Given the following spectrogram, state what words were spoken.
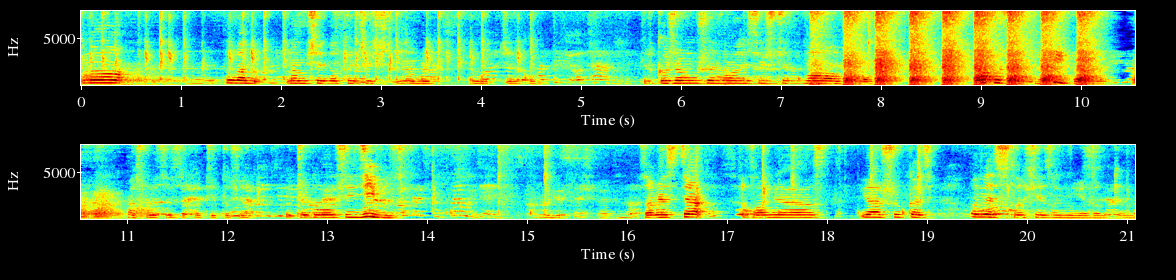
No, uda nam się dokończyć numer w tym odcinku. Tylko, że muszę znaleźć jeszcze dwa owce. O, koszulki, flipper. A słońce zachodzi, to się, do czego mam się dziwić? Zamiast ja, zamiast ja szukać owiec, to się zajmuję domkiem.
